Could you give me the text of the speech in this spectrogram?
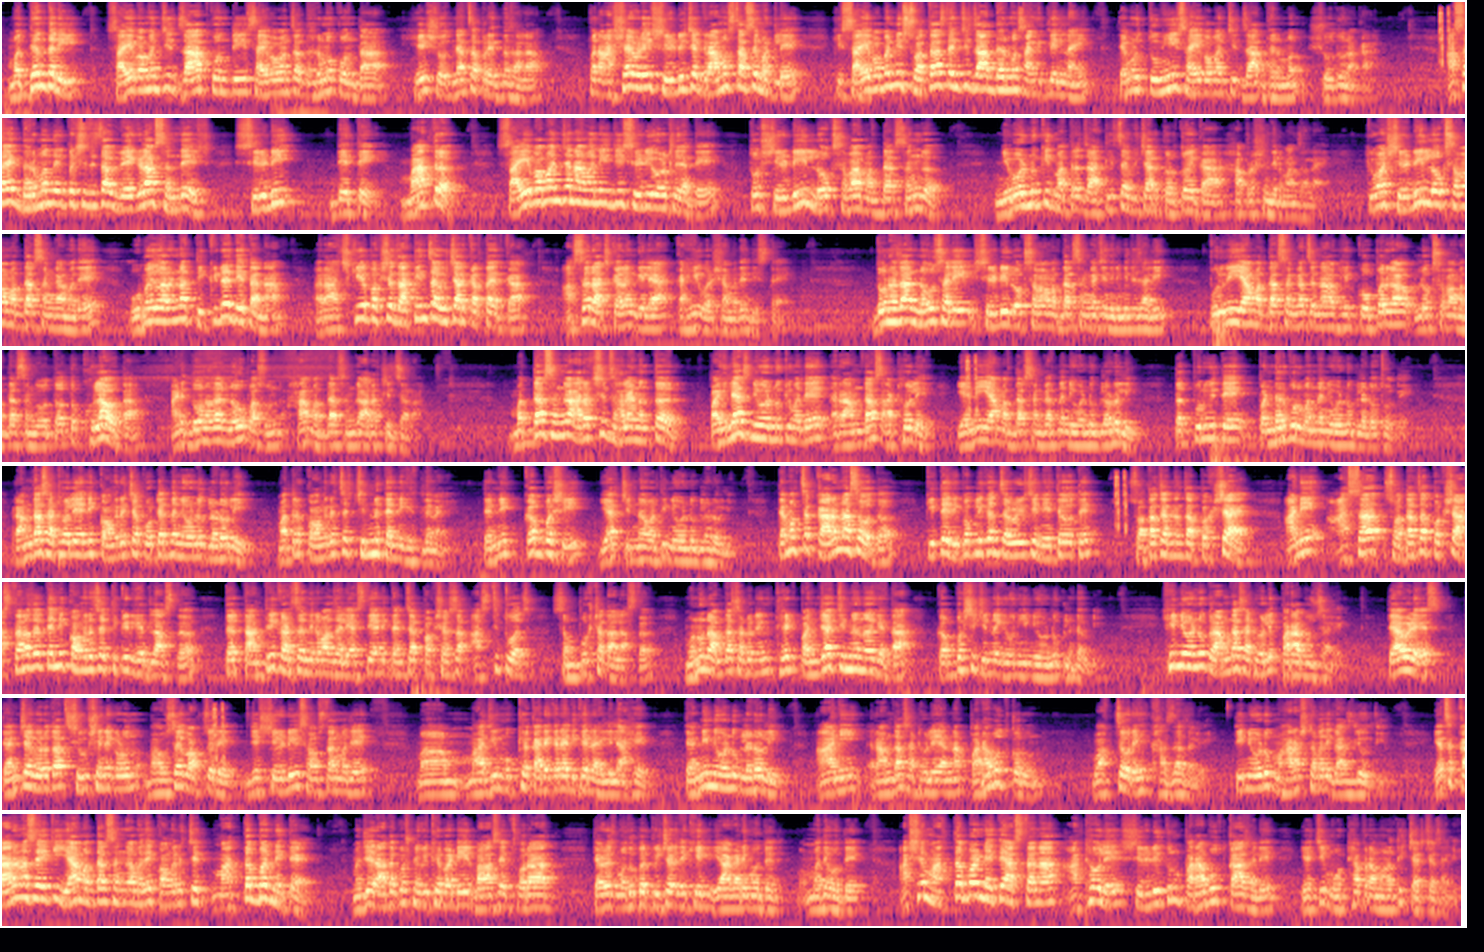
मध्यंतरी साईबाबांची जात कोणती साईबाबांचा धर्म कोणता हे शोधण्याचा प्रयत्न झाला. पण अशा वेळी शिर्डीचे ग्रामस्थ असे म्हटले की साईबाबांनी स्वतःच त्यांची जात धर्म सांगितलेली नाही त्यामुळे तुम्ही साईबाबांची जात धर्म शोधू नका. असा एक धर्मनिरपेक्षतेचा वेगळा संदेश शिर्डी देते. मात्र साईबाबांच्या नावाने जी शिर्डी ओळखली जाते तो शिर्डी लोकसभा मतदारसंघ निवडणुकीत मात्र जातीचा विचार करतोय का हा प्रश्न निर्माण झालाय. किंवा शिर्डी लोकसभा मतदारसंघामध्ये उमेदवारांना तिकीट देताना राजकीय पक्ष जातींचा विचार करतायत का असं राजकारण गेल्या काही वर्षामध्ये दिसतंय. दोन हजार नऊ साली शिर्डी लोकसभा मतदारसंघाची निर्मिती झाली. पूर्वी या मतदारसंघाचं नाव हे कोपरगाव लोकसभा मतदारसंघ होतं. तो खुला होता आणि दोन हजार नऊ पासून हा मतदारसंघ आरक्षित झाला. मतदारसंघ आरक्षित झाल्यानंतर पहिल्याच निवडणुकीमध्ये रामदास आठवले यांनी या मतदारसंघातनं निवडणूक लढवली. तत्पूर्वी ते पंढरपूरमधनं निवडणूक लढवत होते. रामदास आठवले यांनी काँग्रेसच्या कोट्यातनं निवडणूक लढवली. मात्र काँग्रेसचं चिन्ह त्यांनी घेतलं नाही. त्यांनी कपबशी या चिन्हावरती निवडणूक लढवली. त्यामागचं कारण असं होतं की ते रिपब्लिकन चळवळीचे नेते होते स्वतःचा त्यांचा पक्ष आहे. आणि असा स्वतःचा पक्ष असताना जर त्यांनी काँग्रेसचं तिकीट घेतलं असतं तर तांत्रिक अडचण निर्माण झाली असती आणि त्यांच्या पक्षाचं अस्तित्वच संपुष्टात आलं असतं. म्हणून रामदास आठवले यांनी थेट पंजा चिन्ह न घेता कब्बशी चिन्ह घेऊन ही निवडणूक लढवली. ही निवडणूक रामदास आठवले पराभूत झाले. त्यावेळेस त्यांच्या विरोधात शिवसेनेकडून भाऊसाहेब वाकचोरे जे शिर्डी संस्थांमध्ये माझी माजी मुख्य कार्यकारी अधिकारी राहिलेले आहेत. त्यांनी निवडणूक लढवली आणि रामदास आठवले यांना पराभूत करून वागचौरे हे खासदार झाले. ती निवडणूक महाराष्ट्रामध्ये गाजली होती. याचं कारण असं आहे की या मतदारसंघामध्ये काँग्रेसचे मातब्बर नेते आहेत. म्हणजे राधाकृष्ण विखे पाटील बाळासाहेब थोरात त्यावेळेस मधुकर पिचर देखील या आघाडीमध्ये मध्ये होते. असे मातब्बर नेते असताना आठवले शिर्डीतून पराभूत का झाले याची मोठ्या प्रमाणावरती चर्चा झाली.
